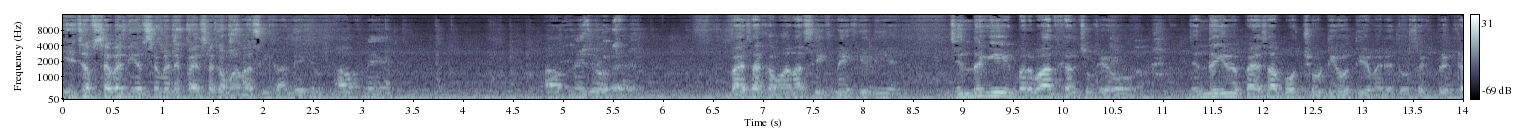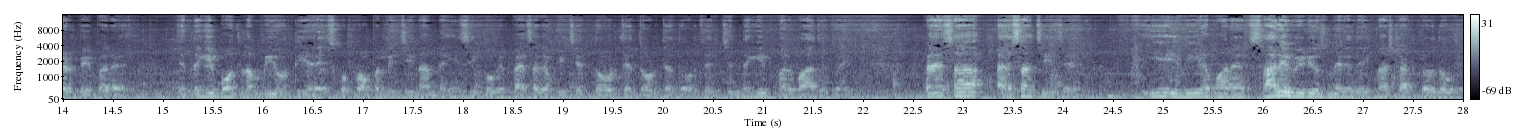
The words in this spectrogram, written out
ये जब सेवन ईयर से मैंने पैसा कमाना सीखा, लेकिन आपने आपने जो है, पैसा कमाना सीखने के लिए ज़िंदगी बर्बाद कर चुके हो। ज़िंदगी में पैसा बहुत छोटी होती है मेरे दोस्तों, एक प्रिंटेड पेपर है। ज़िंदगी बहुत लंबी होती है, इसको प्रॉपरली जीना नहीं सीखोगे, पैसा के पीछे दौड़ते दौड़ते दौड़ते ज़िंदगी बर्बाद हो जाएगी। पैसा ऐसा चीज़ है ये यदि हमारे सारे वीडियोस मेरे देखना स्टार्ट कर दोगे।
